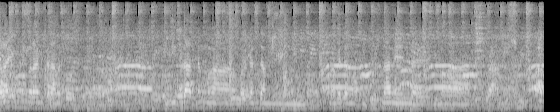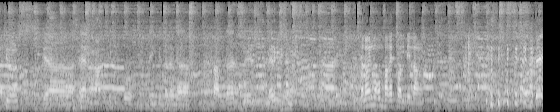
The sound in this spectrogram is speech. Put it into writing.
Maraming maraming salamat po. Ah, dito lahat ng mga magandang namin, eh, yung mga sweet pictures. Kaya, ayan, nakakakilig po. Thank you talaga. Top God. And Merry Christmas. Tanungin mo kung bakit konti lang. Konti.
